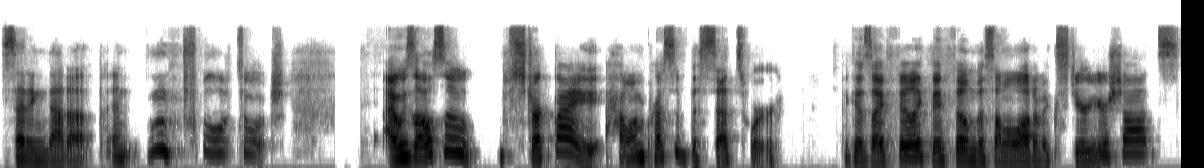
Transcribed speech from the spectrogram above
setting that up. And mm. I was also struck by how impressive the sets were because I feel like they filmed this on a lot of exterior shots,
